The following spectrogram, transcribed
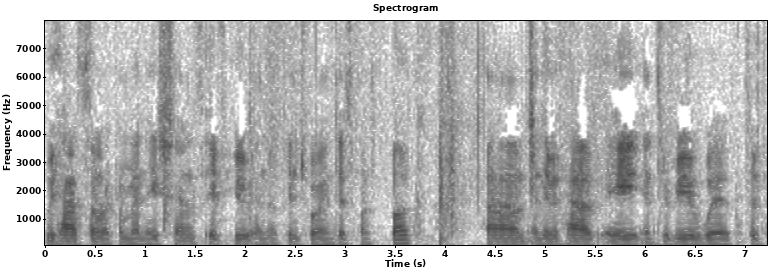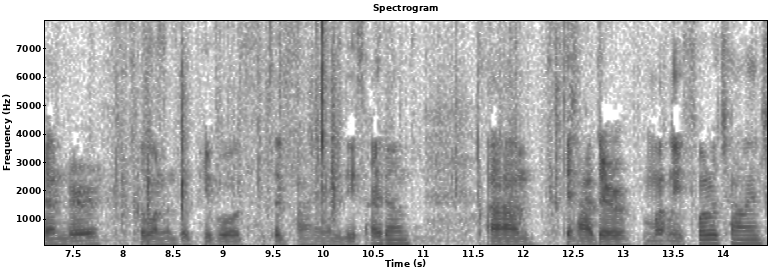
we have some recommendations if you end up enjoying this one's book. Um, and then we have a interview with the vendor, so one of the people that designed one of these items. Um, they have their monthly photo challenge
